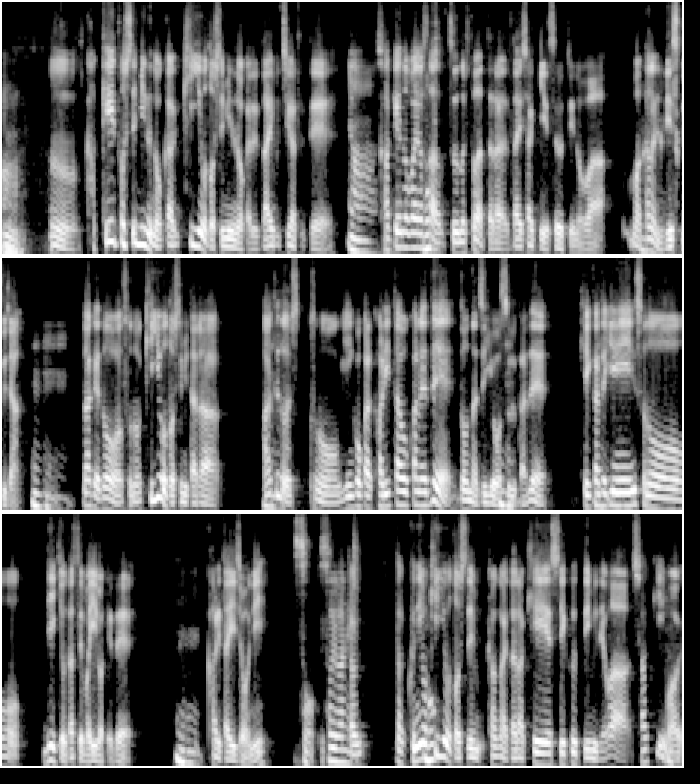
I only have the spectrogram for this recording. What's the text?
うん。うん、家計として見るのか、企業として見るのかでだいぶ違ってて、あ家計の場合はさ、も普通の人だったら大借金するっていうのは、まあかなりのリスクじゃん。うんうんだけど、その企業として見たら、ある程度、その銀行から借りたお金でどんな事業をするかで、結果的にその利益を出せばいいわけで。借りた以上に。そう。それはね、だから国を企業として考えたら経営していくっていう意味では、借金は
